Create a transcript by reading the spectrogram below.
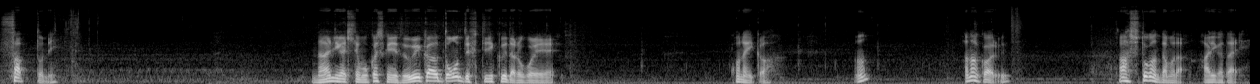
さっとね。何が来てもおかしくないぞ。上からドーンって降ってくるだろ、これ。来ないか。ん？あ、なんかある？あ、ショットガン弾だ。ありがたい。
